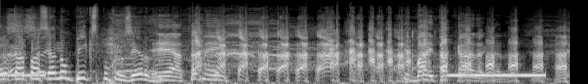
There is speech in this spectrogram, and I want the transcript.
Ou tá passando um pix pro Cruzeiro. É, também. que baita cara, cara.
